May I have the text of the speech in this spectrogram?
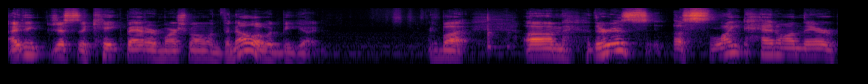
I think just the cake batter, marshmallow, and vanilla would be good. But um, there is a slight head on there,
